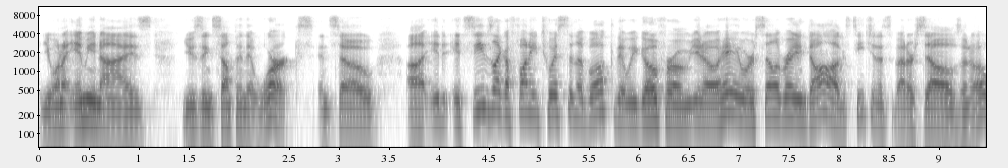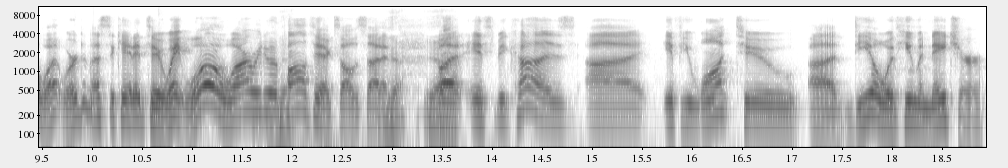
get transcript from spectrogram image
you want to immunize using something that works. And so uh, it, it seems like a funny twist in the book that we go from, you know, hey, we're celebrating dogs, teaching us about ourselves, and oh, what? We're domesticated too. Wait, whoa, why are we doing yeah. politics all of a sudden? Yeah, yeah. But it's because uh, if you want to uh, deal with human nature,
